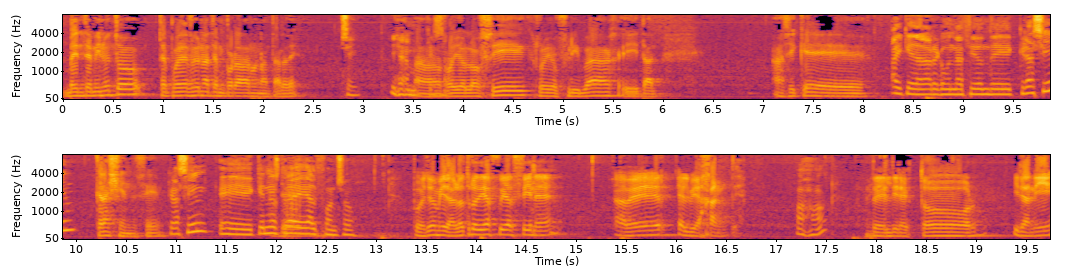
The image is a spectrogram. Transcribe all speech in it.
20 minutos te puedes ver una temporada en una tarde. Sí. Y además Ah, rollo Love Sick, rollo Fleabag y tal. Así que. Hay que dar la recomendación de Krasin. Crashing, sí. Krasin, eh, ¿qué nos De- trae Alfonso? Pues yo, mira, el otro día fui al cine a ver El Viajante, Ajá. del director iraní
